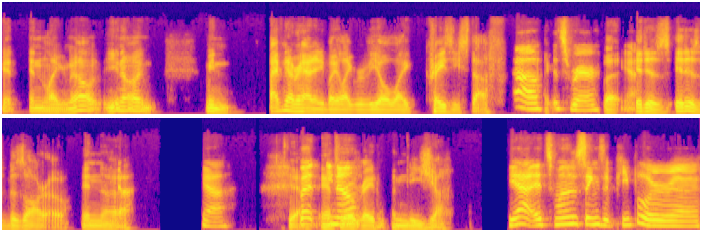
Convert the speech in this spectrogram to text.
and, and like, no, you know, I mean, I've never had anybody like reveal like crazy stuff. Oh, it's rare, but yeah. it is it is bizarro in uh, yeah. yeah, yeah, but you know, amnesia. Yeah, it's one of those things that people are. uh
